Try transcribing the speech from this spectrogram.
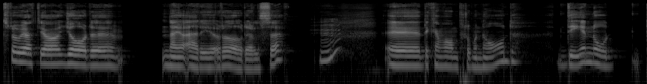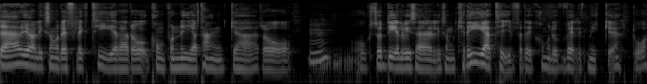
tror jag att jag gör det när jag är i rörelse. Mm. Eh, det kan vara en promenad. Det är nog där jag liksom reflekterar och kommer på nya tankar och Mm. också delvis är liksom kreativ för det kommer upp väldigt mycket då.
